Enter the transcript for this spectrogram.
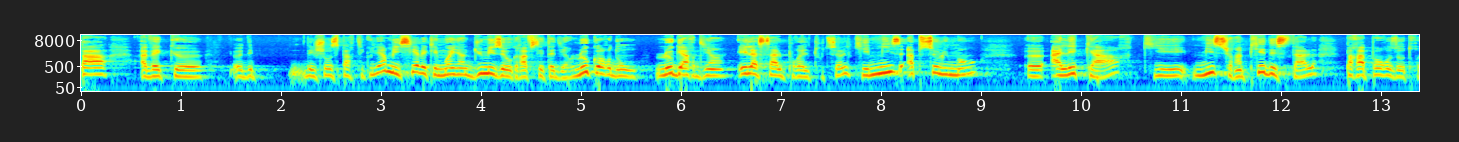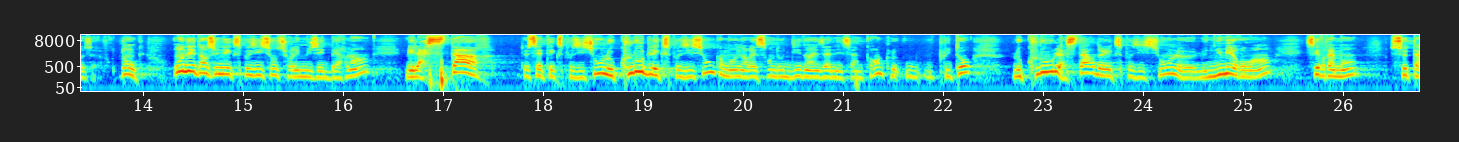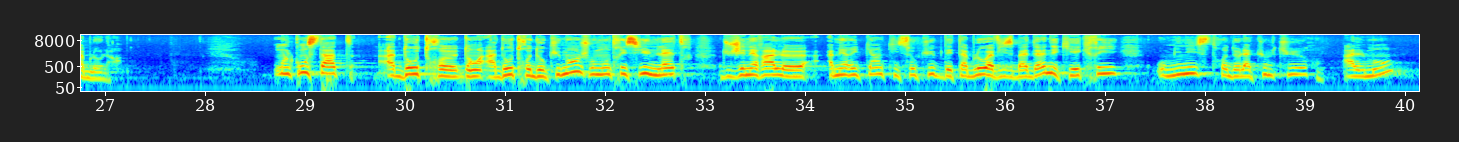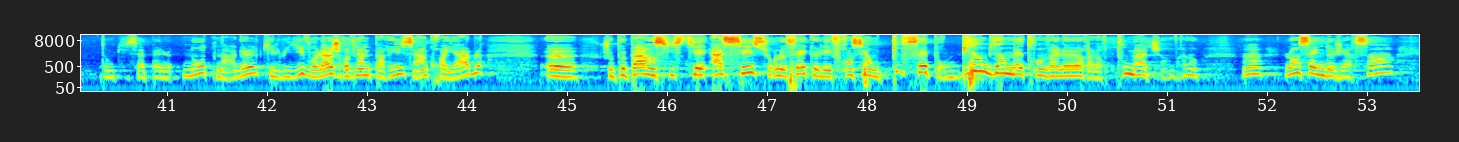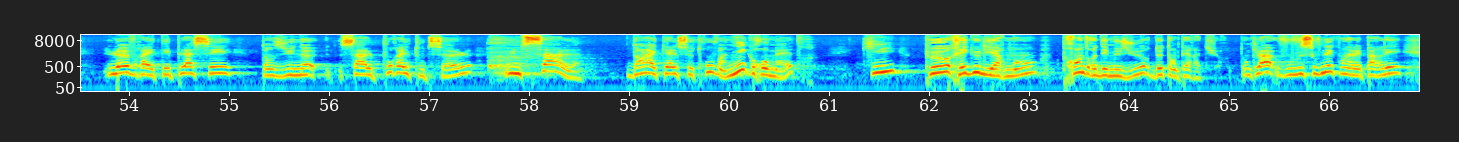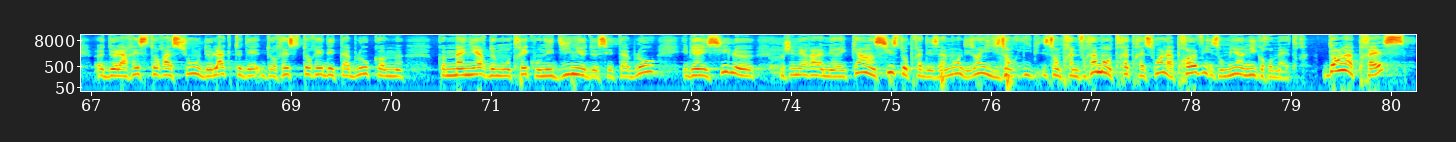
pas avec euh, euh, des, choses particulières, mais ici avec les moyens du muséographe, c'est-à-dire le cordon, le gardien et la salle pour elle toute seule, qui est mise absolument euh, à l'écart, qui est mise sur un piédestal par rapport aux autres œuvres. Donc, on est dans une exposition sur les musées de Berlin, mais la star de cette exposition, le clou de l'exposition, comme on aurait sans doute dit dans les années 50, ou plutôt le clou, la star de l'exposition, le, numéro un, c'est vraiment ce tableau-là. On le constate à d'autres, documents. Je vous montre ici une lettre du général euh, américain qui s'occupe des tableaux à Wiesbaden et qui écrit au ministre de la Culture allemand, donc qui s'appelle Notnagel, qui lui dit Voilà, je reviens de Paris, c'est incroyable. Euh, je ne peux pas insister assez sur le fait que les Français ont tout fait pour bien bien mettre en valeur, alors tout match, hein, vraiment, hein, l'enseigne de Gersin. L'œuvre a été placée dans une salle pour elle toute seule, une salle dans laquelle se trouve un hygromètre qui peut régulièrement prendre des mesures de température. Donc là, vous vous souvenez qu'on avait parlé euh, de la restauration ou de l'acte de, restaurer des tableaux comme, comme manière de montrer qu'on est digne de ces tableaux. Eh bien ici, le, général américain insiste auprès des Allemands en disant ils en, en prennent vraiment très très soin. La preuve, ils ont mis un hygromètre. Dans la presse,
